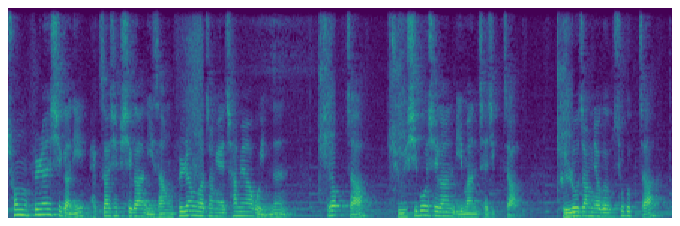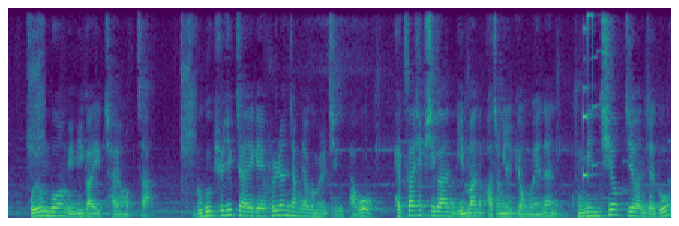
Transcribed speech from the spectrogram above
총 훈련 시간이 140시간 이상 훈련 과정에 참여하고 있는 실업자, 주 15시간 미만 재직자, 근로장려금 수급자, 고용보험 의미가입 자영업자, 무급 휴직자에게 훈련 장려금을 지급하고 140시간 미만 과정일 경우에는 국민 취업 지원 제도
